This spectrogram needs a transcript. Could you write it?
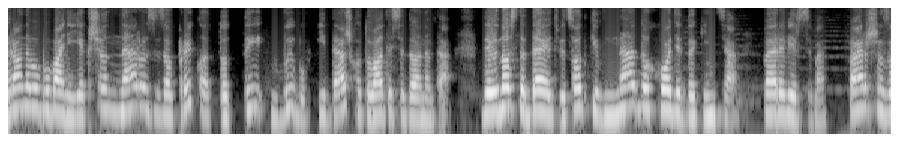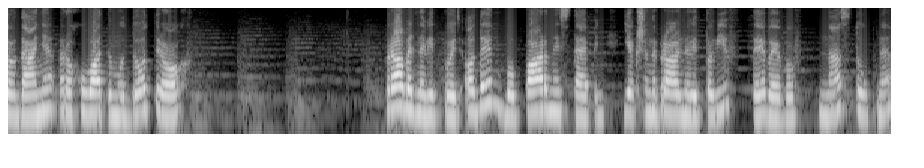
Гра на вибування. Якщо не розв'язав приклад, то ти вибув і даш готуватися до НМТ. 99% не доходять до кінця. Перевір себе. Перше завдання рахуватиму до трьох. Правильна відповідь 1, бо парний степінь. Якщо неправильно відповів, ти вибув. Наступне.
